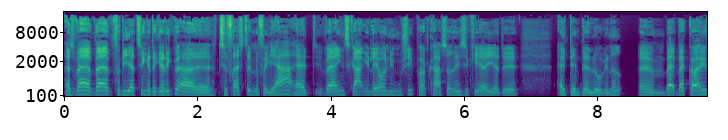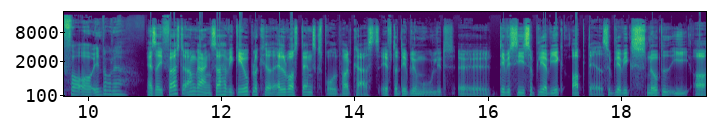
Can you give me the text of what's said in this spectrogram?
Altså, hvad, hvad, fordi jeg tænker, det kan ikke være øh, tilfredsstillende for jer, at hver eneste gang I laver en ny musikpodcast, så risikerer I, at, øh, at den bliver lukket ned. Øh, hvad, hvad gør I for at ændre på det her? Altså i første omgang, så har vi geoblokeret alle vores dansksprogede podcast, efter det blev muligt. Øh, det vil sige, så bliver vi ikke opdaget, så bliver vi ikke snuppet i at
